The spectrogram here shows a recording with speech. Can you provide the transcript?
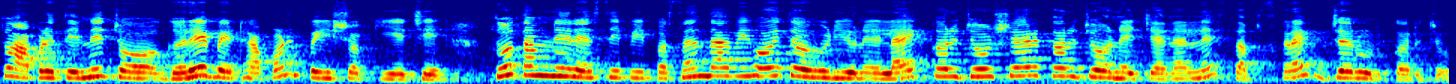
તો આપણે તેને ચો ઘરે બેઠા પણ પી શકીએ છીએ. જો તમને રેસીપી પસંદ આવી હોય તો વિડીયોને લાઇક કરજો, શેર કરજો અને ચેનલને સબસ્ક્રાઈબ જરૂર કરજો.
